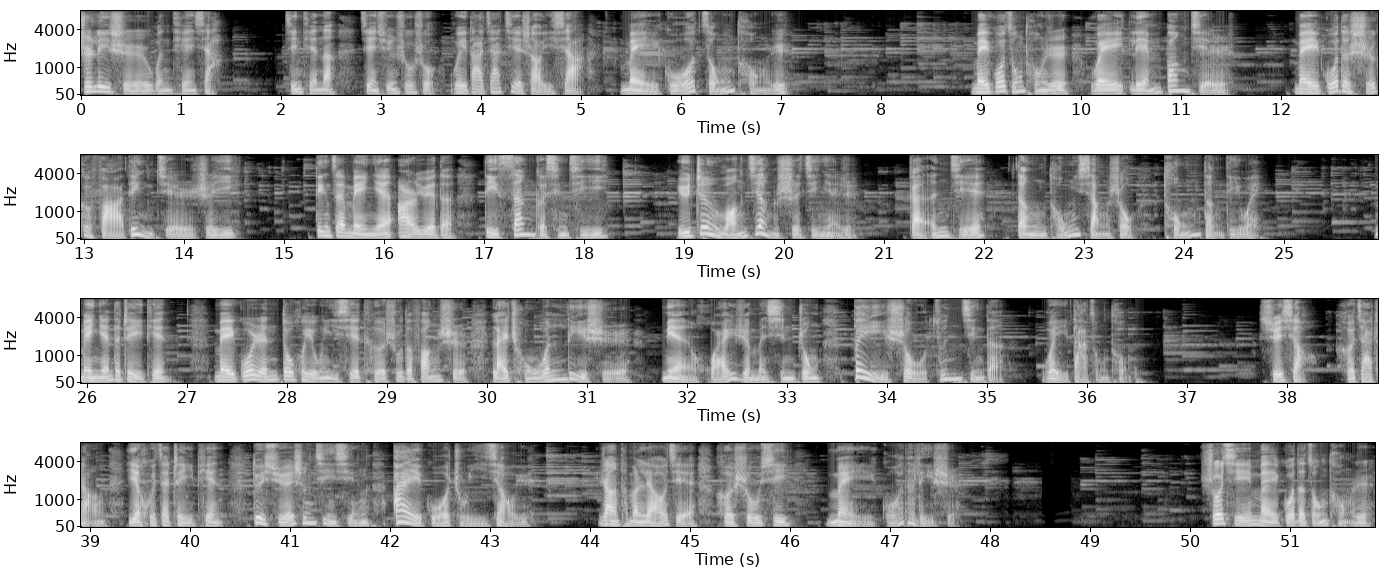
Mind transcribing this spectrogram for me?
知历史，闻天下。今天呢，建勋叔叔为大家介绍一下美国总统日。美国总统日为联邦节日，美国的十个法定节日之一，定在每年二月的第三个星期一，与阵亡将士纪念日、感恩节等同享受同等地位。每年的这一天，美国人都会用一些特殊的方式来重温历史，缅怀人们心中备受尊敬的伟大总统。学校和家长也会在这一天对学生进行爱国主义教育，让他们了解和熟悉美国的历史。说起美国的总统日。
